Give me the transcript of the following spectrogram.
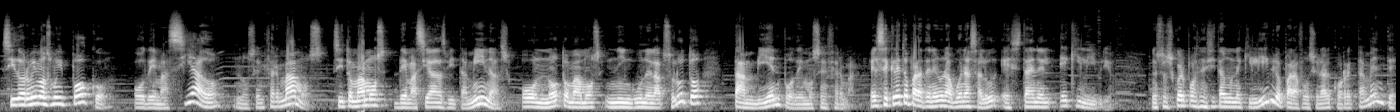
Si dormimos muy poco o demasiado, nos enfermamos. Si tomamos demasiadas vitaminas o no tomamos ninguna en absoluto, también podemos enfermar. El secreto para tener una buena salud está en el equilibrio. Nuestros cuerpos necesitan un equilibrio para funcionar correctamente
